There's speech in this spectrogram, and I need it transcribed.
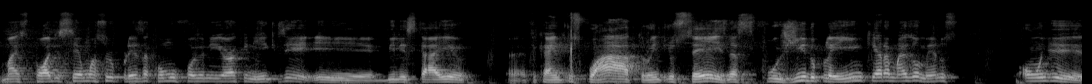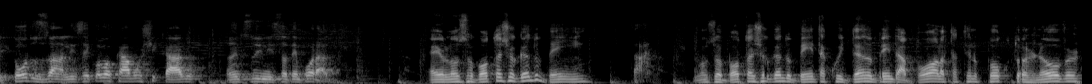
Mas pode ser uma surpresa como foi o New York Knicks e, e beliscar aí, uh, ficar entre os quatro, entre os seis, né? fugir do play-in, que era mais ou menos onde todos os analistas colocavam Chicago antes do início da temporada. É, o Lonzo Ball tá jogando bem, hein? Tá. O Lonzo Ball tá jogando bem, tá cuidando bem da bola, tá tendo pouco turnover,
